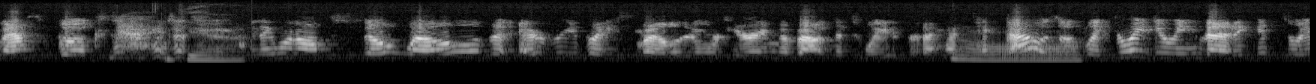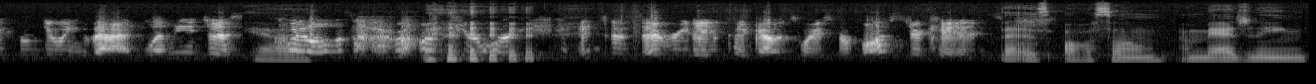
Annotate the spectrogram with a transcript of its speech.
Masks books. yeah. And they went off so well that everybody smiled and we're hearing about the toys that I had Aww. picked out. So I was like, joy doing that. It gets joy from doing that. Let me just yeah. quit all this other volunteer work and just every day pick out toys for foster kids. That is awesome. Imagining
